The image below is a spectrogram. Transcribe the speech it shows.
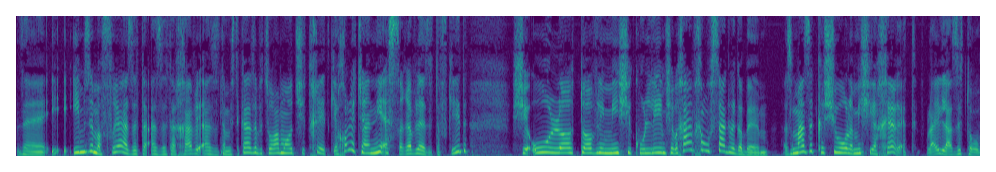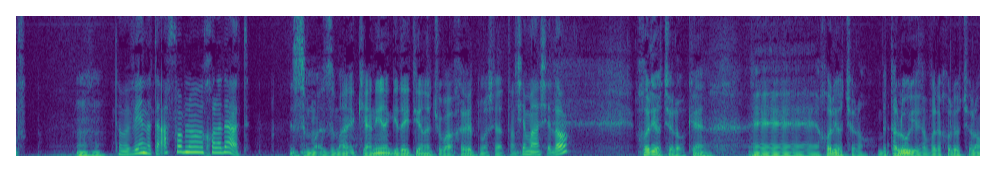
זה, אם זה מפריע אז אתה, אז אתה חייב, אז אתה מסתכל על זה בצורה מאוד שטחית, כי יכול להיות שאני אסרב לאיזה תפקיד שהוא לא טוב לי משיקולים שבכלל אין לך מושג לגביהם, אז מה זה קשור למישהי אחרת? אולי לה זה טוב. אתה מבין? אתה אף פעם לא יכול לדעת. זה, זה, מה- כי אני נגיד הייתי עונה תשובה אחרת ממה שאתה. שמה שלא? יכול להיות שלא כן. אה, יכול להיות שלא. בתלוי אבל יכול להיות שלא.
